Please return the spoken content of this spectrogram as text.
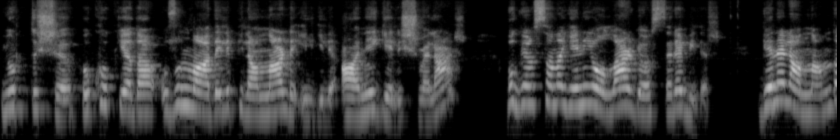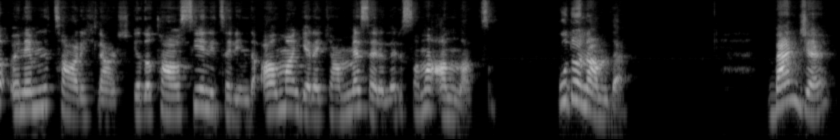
yurt dışı, hukuk ya da uzun vadeli planlarla ilgili ani gelişmeler bugün sana yeni yollar gösterebilir. Genel anlamda önemli tarihler ya da tavsiye niteliğinde alman gereken meseleleri sana anlattım. Bu dönemde bence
